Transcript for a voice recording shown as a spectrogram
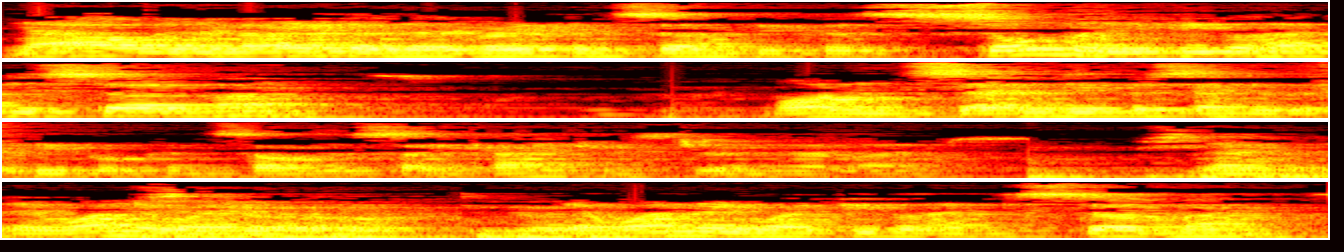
Now in America they're very concerned because so many people have disturbed minds. More than 70% of the people consult a psychiatrist during their lives. They're, they wonder why, they're wondering why people have disturbed minds.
